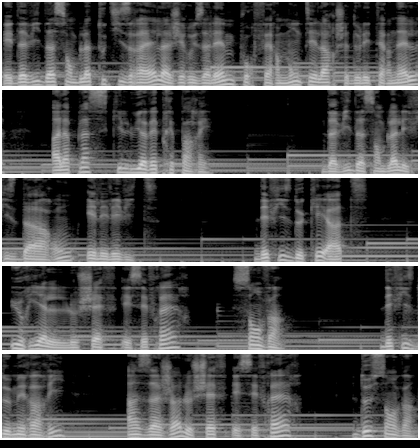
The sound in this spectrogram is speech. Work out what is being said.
Et David assembla tout Israël à Jérusalem pour faire monter l'arche de l'Éternel à la place qu'il lui avait préparée. David assembla les fils d'Aaron et les Lévites. Des fils de Kéhat, Uriel le chef et ses frères, 120. Des fils de Merari, Azaja le chef et ses frères, 220.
